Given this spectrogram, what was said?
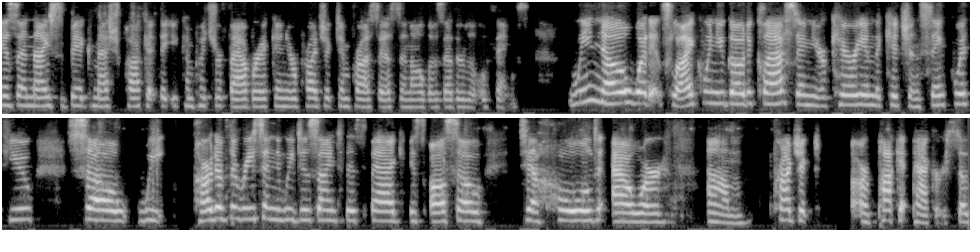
is a nice big mesh pocket that you can put your fabric and your project in process and all those other little things. We know what it's like when you go to class and you're carrying the kitchen sink with you. So we part of the reason we designed this bag is also to hold our um, project or pocket packers. So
